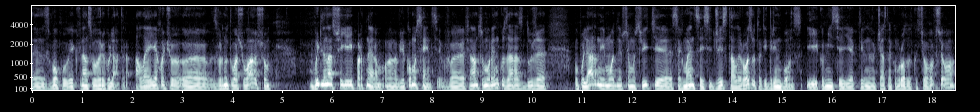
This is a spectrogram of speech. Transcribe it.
е, з боку як фінансового регулятора. Але я хочу е, звернути вашу увагу, що ви для нас ще є і партнером. В якому сенсі? В фінансовому ринку зараз дуже популярний і модний в всьому світі сегмент CCG, сталий розвиток і Green Bonds. І комісія є активним учасником розвитку цього всього.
